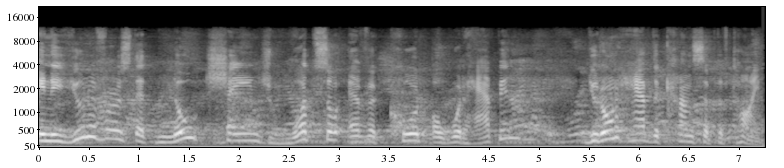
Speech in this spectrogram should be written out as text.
In a universe that no change whatsoever could or would happen, you don't have the concept of time.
